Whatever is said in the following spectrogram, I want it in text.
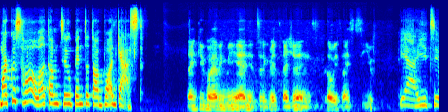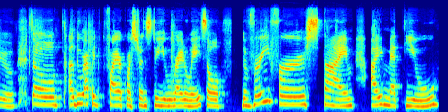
Marcus Ho, welcome to Pin to Top podcast. Thank you for having me, and it's a great pleasure, and it's always nice to see you. Yeah, you too. So I'll do rapid fire questions to you right away. So the very first time I met you,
